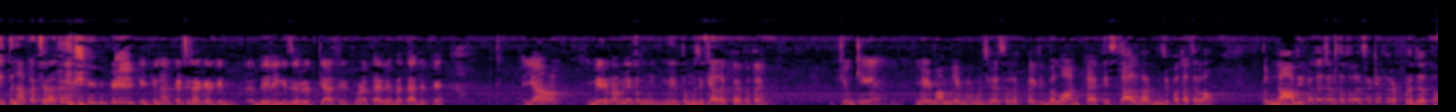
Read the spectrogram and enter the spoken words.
इतना कचरा करके, इतना कचरा करके देने की ज़रूरत क्या थी, थोड़ा पहले बता देते या मेरे मामले तो में तो मुझे क्या लगता है पता है? क्योंकि मेरे मामले में मुझे ऐसा लगता है कि भगवान पैंतीस साल बाद मुझे पता चला। तो ना भी पता चलता तो ऐसा क्या फ़र्क पड़ जाता?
